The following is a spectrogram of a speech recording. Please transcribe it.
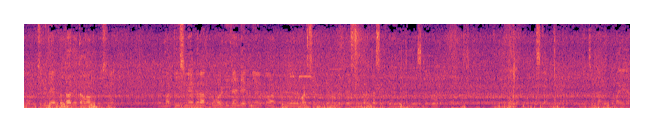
मैं कुछ डिज़ाइन बता देता हूँ आपको इसमें। और बाकी इसमें अगर आपको और डिज़ाइन देखनी हो तो आप व्हाट्सएप के नंबर पर संपर्क कर सकते हैं। देखिए, इसका टॉप इसका मैचिंग का बटन आएगा।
